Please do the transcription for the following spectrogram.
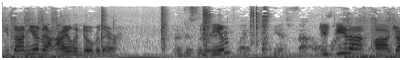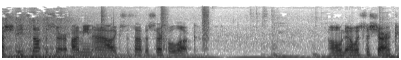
He's uh, near that island over there. I'm just see him? like his fat. Oh Do you my. see that? Uh, Josh, it's not the cir- I mean, Alex, it's not the circle. Look. Oh no, it's the shark.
